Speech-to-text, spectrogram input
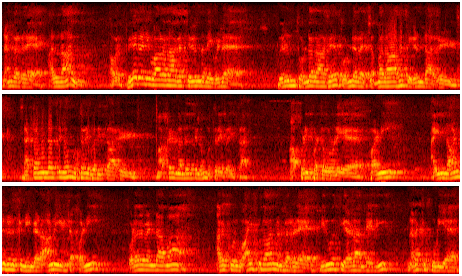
நண்பர்களே அதுதான் அவர் பேரறிவாளராக திகழ்ந்ததை விட பெரும் தொண்டராக தொண்டர செம்மலாக திகழ்ந்தார்கள். சட்டமன்றத்திலும் முத்திரை பதித்தார்கள் மக்கள் மன்றத்திலும் முத்திரை பதித்தார் அப்படிப்பட்டவருடைய பணி ஐந்து ஆண்டுகளுக்கு நீங்கள் ஆணையிட்ட பணி தொடர வேண்டாமா? அதற்கு ஒரு வாய்ப்பு தான் நண்பர்களே. இருபத்தி ஏழாம் தேதி நடக்கக்கூடிய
